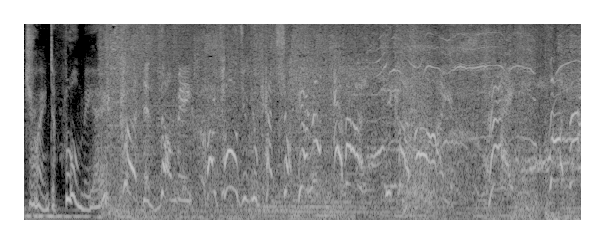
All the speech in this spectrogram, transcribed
Trying to fool me, eh? Cursed zombie! I told you you can't shop here, not ever! Because I hate zombies!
